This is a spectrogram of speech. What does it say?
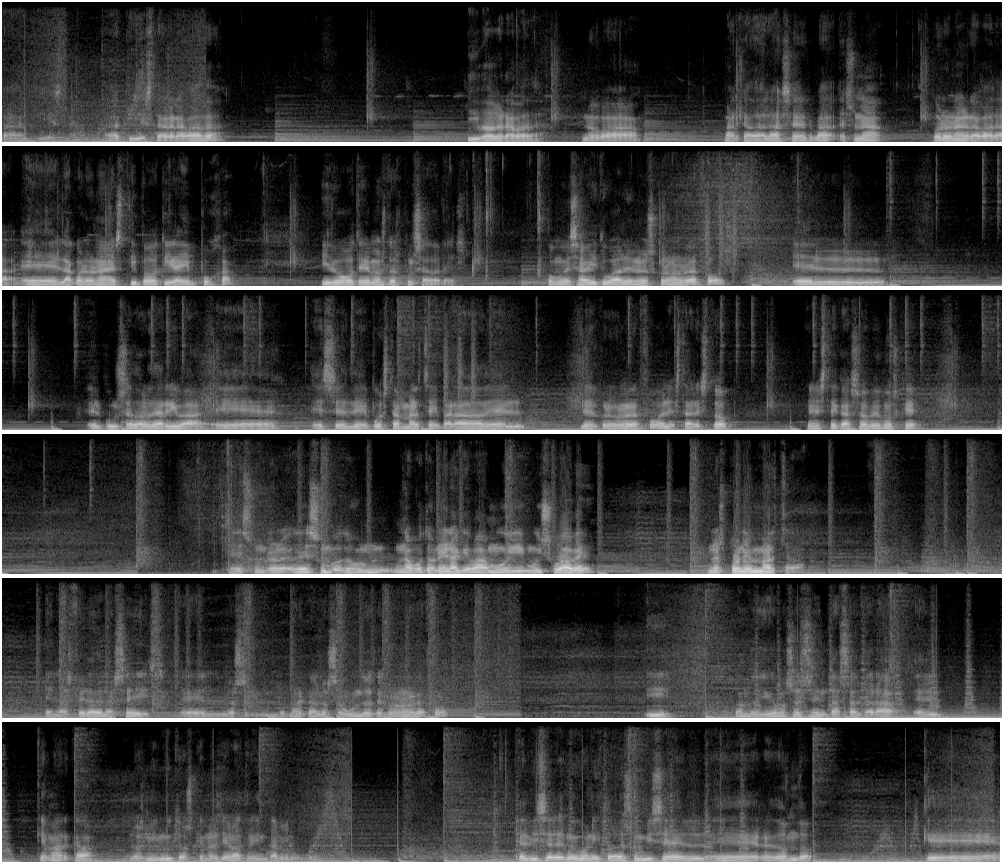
Aquí está. Aquí está grabada. Y va grabada. No va marcada láser, es una corona grabada. Eh, la corona es tipo tira y empuja y luego tenemos dos pulsadores. Como es habitual en los cronógrafos, el, el pulsador de arriba eh, es el de puesta en marcha y parada del, cronógrafo, el start stop. En este caso vemos que es, un, es un botón, una botonera que va muy, muy suave. Nos pone en marcha en la esfera de las 6 los, marca los segundos de cronógrafo y cuando lleguemos a 60 saltará el que marca los minutos que nos llega a 30 minutos el bisel es muy bonito es un bisel eh, redondo que,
